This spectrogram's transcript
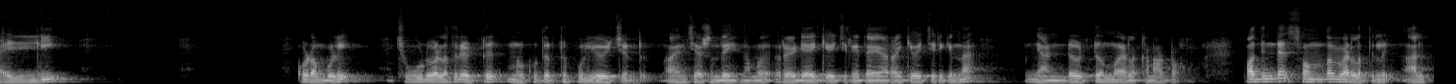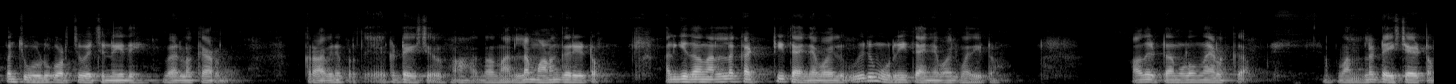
അല്ലി കുടംപുളി ചൂടുവെള്ളത്തിലിട്ട് നമ്മൾ കുതിർത്ത് പുളി ഒഴിച്ചിട്ടുണ്ട്. അതിന് ശേഷം എന്തേ നമ്മൾ റെഡിയാക്കി വെച്ചിരിക്കുന്ന തയ്യാറാക്കി വെച്ചിരിക്കുന്ന ഞണ്ട് ഇട്ട് ഒന്ന് ഇളക്കണം കേട്ടോ. അപ്പോൾ അതിന്റെ സ്വന്തം വെള്ളത്തിൽ അല്പം ചൂട് കുറച്ച് വെച്ചിട്ടുണ്ടെങ്കിൽ ഇതേ വെള്ളമൊക്കെ ഇറങ്ങും. ക്രാബിന് പ്രത്യേക ടേസ്റ്റ് ആ എന്താ നല്ല മണം കയറി കേട്ടോ. അല്ലെങ്കിൽ ഇതാ നല്ല കട്ടി തേഞ്ഞ പാൽ ഒരു മുറി തേഞ്ഞ പാൽ മതി കേട്ടോ. അതിട്ട് നമ്മളൊന്ന് ഇളക്കുക. അപ്പോൾ നല്ല ടേസ്റ്റ് ആയിട്ടോ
